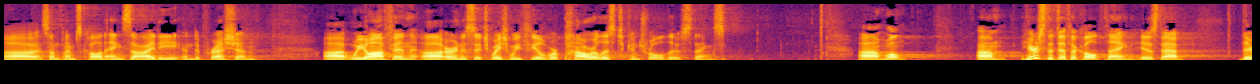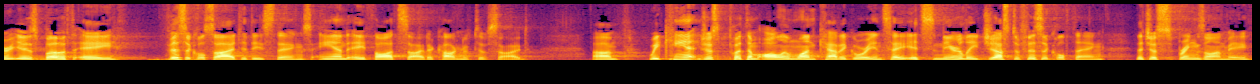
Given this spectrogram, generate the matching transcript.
uh, sometimes called anxiety and depression, uh, we often uh, are in a situation we feel we're powerless to control those things. well, um, here's the difficult thing is that there is both a physical side to these things and a thought side, a cognitive side. Um, we can't just put them all in one category and say it's nearly just a physical thing that just springs on me.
